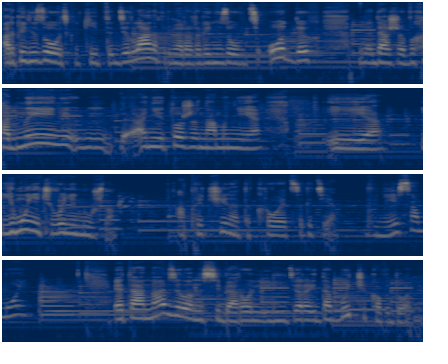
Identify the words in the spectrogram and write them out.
организовывать какие-то дела, например, организовывать отдых, даже выходные, они тоже на мне, и ему ничего не нужно. А причина-то кроется где? В ней самой. Это она взяла на себя роль лидера и добытчика в доме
